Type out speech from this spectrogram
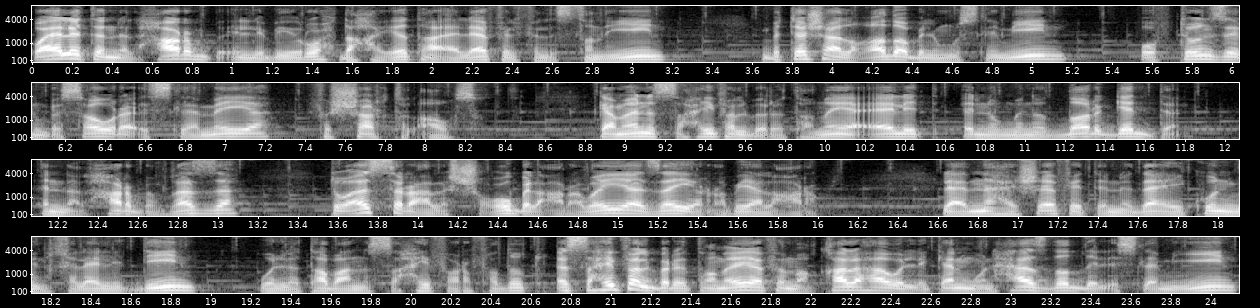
وقالت إن الحرب اللي بيروح ضحيتها آلاف الفلسطينيين بتشعل غضب المسلمين وبتنذر بثورة إسلامية في الشرق الأوسط. كمان الصحيفة البريطانية قالت إنه من الضار جدا إن الحرب في غزة تؤثر على الشعوب العربية زي الربيع العربي لأنها شافت إن ده هيكون من خلال الدين واللي طبعا الصحيفة رفضته. الصحيفة البريطانية في مقالها واللي كان منحاز ضد الإسلاميين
